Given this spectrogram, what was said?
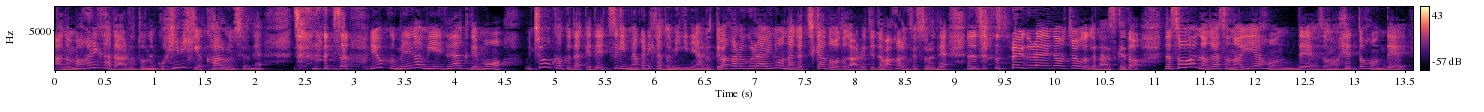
あの、曲がり角あるとね、こう、響きが変わるんですよね。よく目が見えてなくても、聴覚だけで次曲がり角右にあるってわかるぐらいの、なんか地下道とか歩いてたらわかるんですよ、それね。それぐらいの聴覚なんですけど、そういうのが、そのイヤホンで、そのヘッドホンで、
